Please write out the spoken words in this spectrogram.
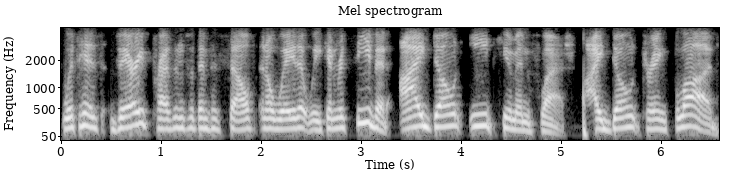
with his very presence within himself in a way that we can receive it. I don't eat human flesh. I don't drink blood.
